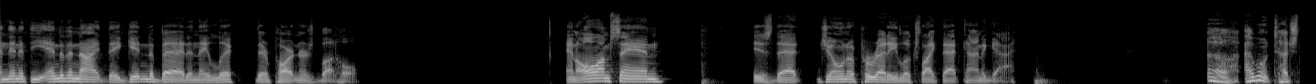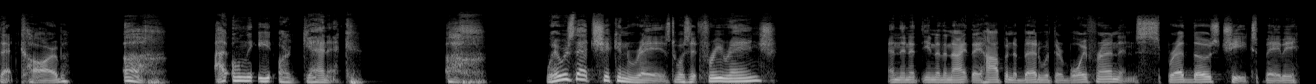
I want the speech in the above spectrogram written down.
And then at the end of the night, they get into bed and they lick their partner's butthole. And all I'm saying is that Jonah Peretti looks like that kind of guy. Oh, I won't touch that carb. Ugh, I only eat organic. Ugh, where was that chicken raised? Was it free range? And then at the end of the night, they hop into bed with their boyfriend and spread those cheeks, baby.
